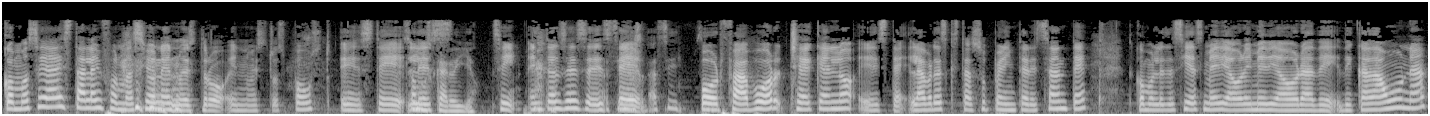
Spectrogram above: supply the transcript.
como sea está la información en nuestro en nuestros posts este Somos les Caro y yo. sí entonces este por favor chequenlo este la verdad es que está súper interesante como les decía es media hora y media hora de, de cada una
